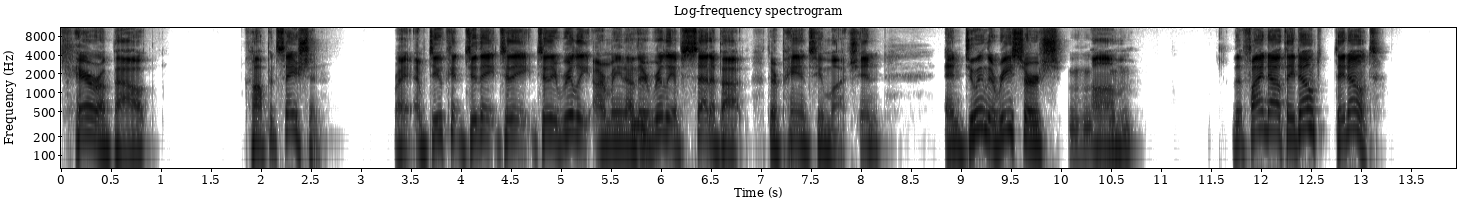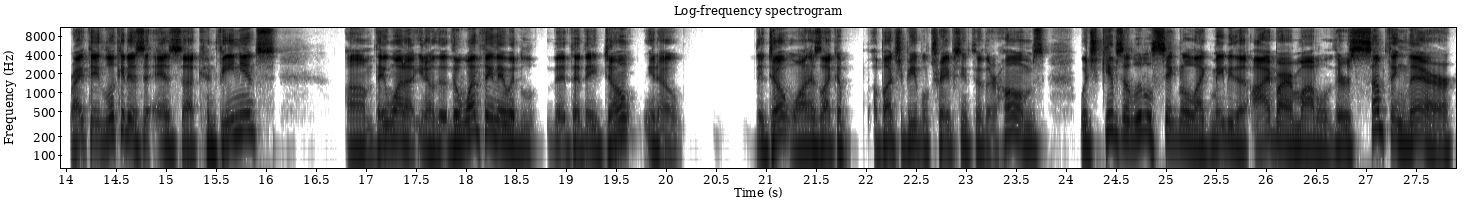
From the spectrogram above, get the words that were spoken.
care about compensation right and do do they do they do they really i mean are they Mm. really upset about they're paying too much and and doing the research mhm, um mhm. that find out they don't they don't right? They look at it as as uh, convenience. Um they want to you know the, the one thing they would that, that they don't you know they don't want is like a, a bunch of people traipsing through their homes which gives a little signal like maybe the iBuyer model there's something there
